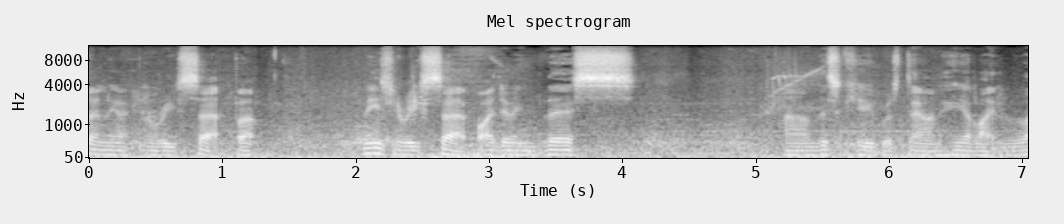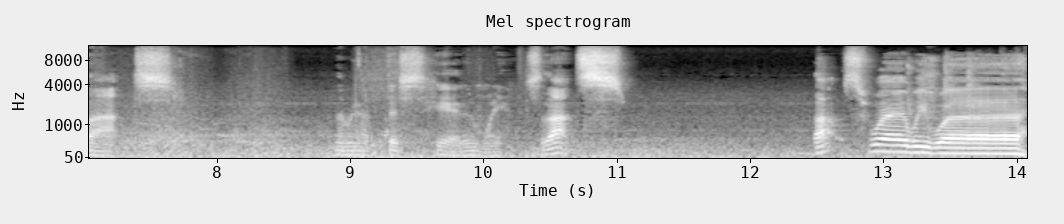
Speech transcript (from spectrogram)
don't think I can reset, but I can easily reset by doing this. And this cube was down here like that. And then we had this here, didn't we? So that's, that's where we were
